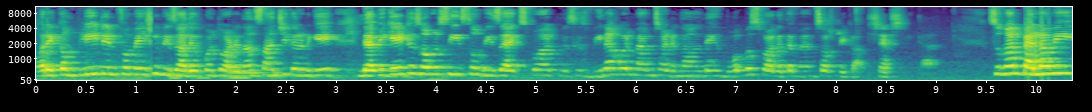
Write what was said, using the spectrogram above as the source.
ਔਰ ਇਹ ਕੰਪਲੀਟ ਇਨਫੋਰਮੇਸ਼ਨ ਵੀਜ਼ਾ ਦੇ ਉੱਪਰ ਤੁਹਾਡੇ ਨਾਲ ਸਾਂਝੀ ਕਰਨਗੇ। ਨੈਵੀਗੇਟਰਸ ਓਵਰਸੀਜ਼ ਤੋਂ visa expert Mrs Beena Goyal ma'am ਸਾਡੇ ਨਾਲ ਨੇ। ਬਹੁਤ ਬਹੁਤ ਸਵਾਗਤ ਹੈ ਮੈਮ ਸਤਿ ਸ਼੍ਰੀ ਅਕਾਲ। ਸਤਿ ਸ਼੍ਰੀ ਅਕਾਲ। ਸੋ ਮੈਮ ਪਹਿਲਾਂ ਵੀ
